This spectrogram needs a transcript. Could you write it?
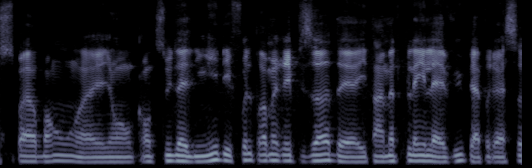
super bon. Euh, ils ont continué la lignée. Des fois, le premier épisode, euh, ils t'en mettent plein la vue, puis après ça,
